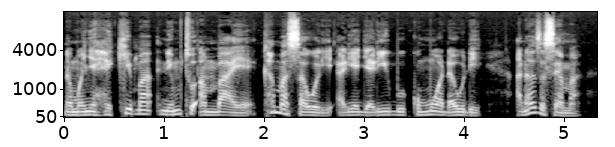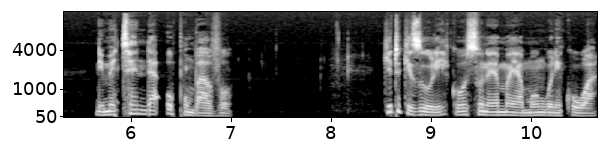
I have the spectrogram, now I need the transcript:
na mwenye hekima ni mtu ambaye kama sauli aliyejaribu kumua daudi anaweza sema nimetenda upumbavu. Kitu kizuri kuhusu neema ya mungu ni kuwa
